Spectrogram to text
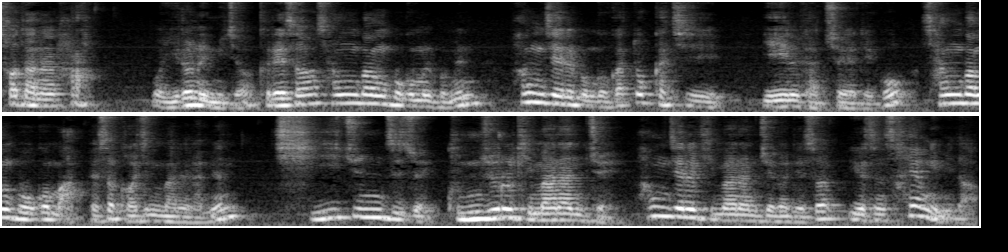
처단을 하라. 뭐 이런 의미죠. 그래서 상방보검을 보면 황제를 본 것과 똑같이 예의를 갖춰야 되고 상방보검 앞에서 거짓말을 하면 치준즈죄, 군주를 기만한 죄, 황제를 기만한 죄가 돼서 이것은 사형입니다.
